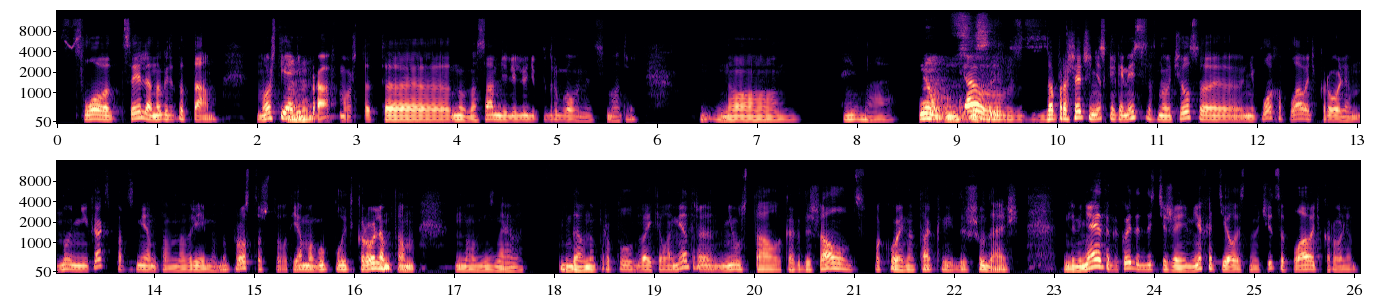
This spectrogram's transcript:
слово цель, оно где-то там. Может, я uh-huh. не прав, может, это, ну, на самом деле люди по-другому на это смотрят. Но не знаю. Ну, я за прошедшие несколько месяцев научился э, неплохо плавать кролем. Ну, не как спортсмен там на время, но просто, что вот я могу плыть кролем там, ну, не знаю, недавно проплыл 2 километра, не устал. Как дышал спокойно, так и дышу дальше. Для меня это какое-то достижение. Мне хотелось научиться плавать кролем.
